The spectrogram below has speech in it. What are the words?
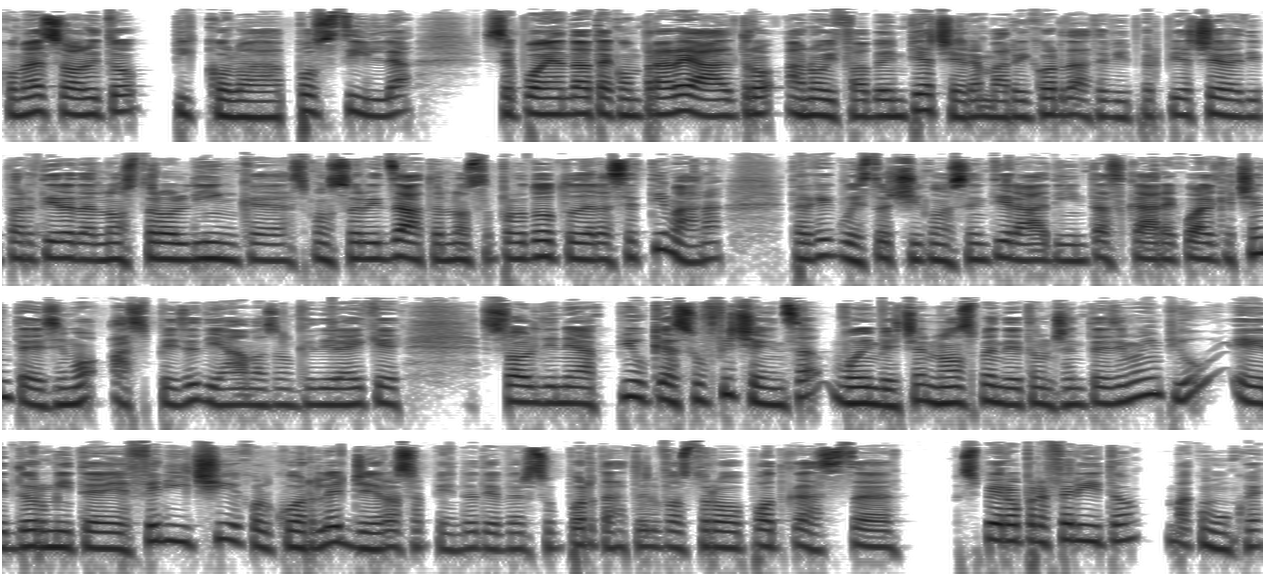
come al solito, piccola postilla, se poi andate a comprare altro, a noi fa ben piacere, ma ricordatevi per piacere di partire dal nostro link sponsorizzato, il nostro prodotto della settimana, perché questo ci consentirà di intascare qualche centesimo a spese di Amazon, che direi che soldi ne ha più che a sufficienza, voi invece non spendete un centesimo in più e dormite felici e col cuore leggero sapendo di aver supportato il vostro podcast spero preferito, ma comunque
